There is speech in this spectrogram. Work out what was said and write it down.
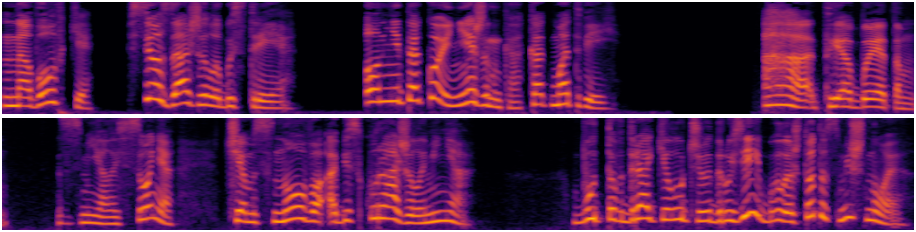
На Вовке все зажило быстрее. Он не такой неженка, как Матвей. «А, ты об этом!» — засмеялась Соня, чем снова обескуражила меня. Будто в драке лучших друзей было что-то смешное.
